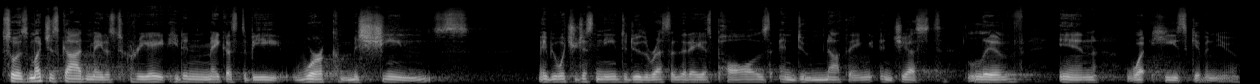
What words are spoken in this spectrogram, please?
So, as much as God made us to create, He didn't make us to be work machines. Maybe what you just need to do the rest of the day is pause and do nothing and just live in what He's given you.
